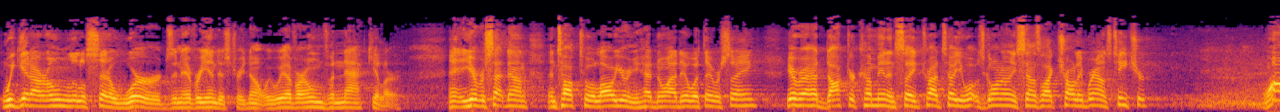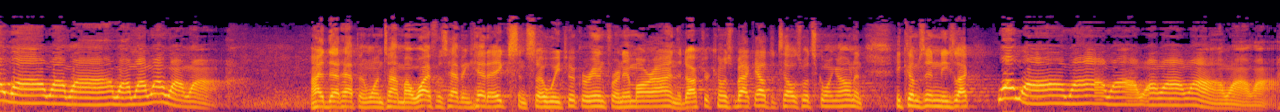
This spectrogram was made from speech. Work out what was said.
We get our own little set of words in every industry, don't we? We have our own vernacular. And you ever sat down and talked to a lawyer and you had no idea what they were saying? You ever had a doctor come in and say, try to tell you what was going on? He sounds like Charlie Brown's teacher. wah, wah, wah, wah, wah, wah, wah, wah, wah. I had that happen one time. My wife was having headaches, and so we took her in for an MRI, and the doctor comes back out to tell us what's going on, and he comes in and he's like, wah, wah, wah, wah, wah, wah, wah, wah, wah.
